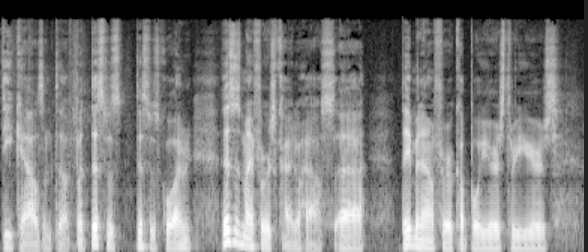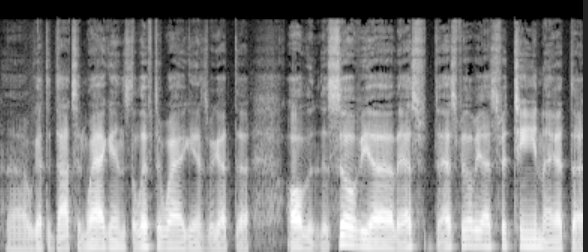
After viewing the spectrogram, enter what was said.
decals and stuff. But this was this was cool. I mean, this is my first Kaido house. Uh, they've been out for a couple years, three years. Uh, we got the Datsun wagons, the lifted wagons. We got the all the, the Silvia, the S the S Silvia S15. They got the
